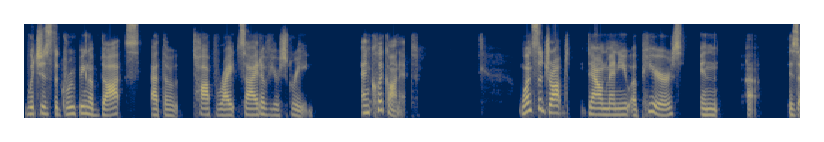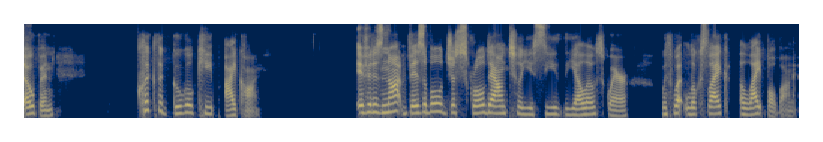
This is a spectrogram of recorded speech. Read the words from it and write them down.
which is the grouping of dots at the top right side of your screen, and click on it. Once the drop down menu appears and uh, is open, click the Google Keep icon. If it is not visible, just scroll down till you see the yellow square with what looks like a light bulb on it.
